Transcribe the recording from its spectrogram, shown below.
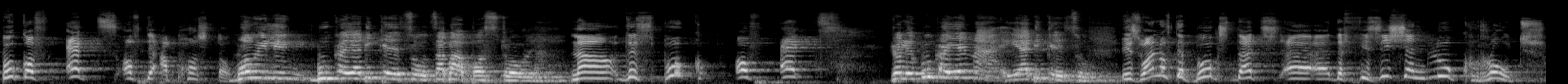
book of acts of the apostle mo e leng buka ya diketso tsa baapostola now this book of acts jwale buka ena ya diketso is one of the books that uh, uh, the physician luke wrote.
